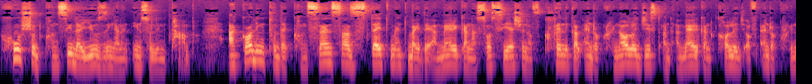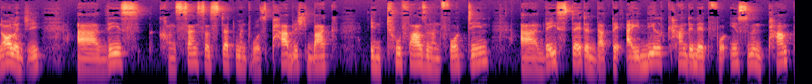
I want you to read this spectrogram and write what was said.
Who should consider using an insulin pump? According to the consensus statement by the American Association of Clinical Endocrinologists and American College of Endocrinology, uh, this consensus statement was published back in 2014. Uh, they stated that the ideal candidate for insulin pump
